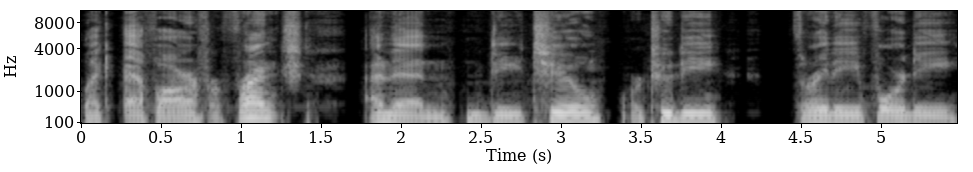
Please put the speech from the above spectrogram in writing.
like FR for French, and then D2 or 2D, 3D, 4D,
